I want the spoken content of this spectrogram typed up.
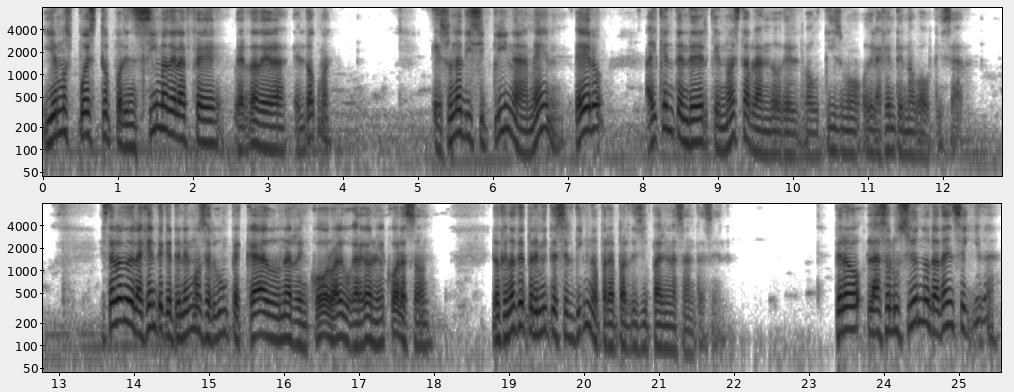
y hemos puesto por encima de la fe verdadera el dogma. Es una disciplina, amén, pero hay que entender que no está hablando del bautismo o de la gente no bautizada. Está hablando de la gente que tenemos algún pecado, un rencor o algo cargado en el corazón, lo que no te permite ser digno para participar en la Santa Cena. Pero la solución nos la da enseguida.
